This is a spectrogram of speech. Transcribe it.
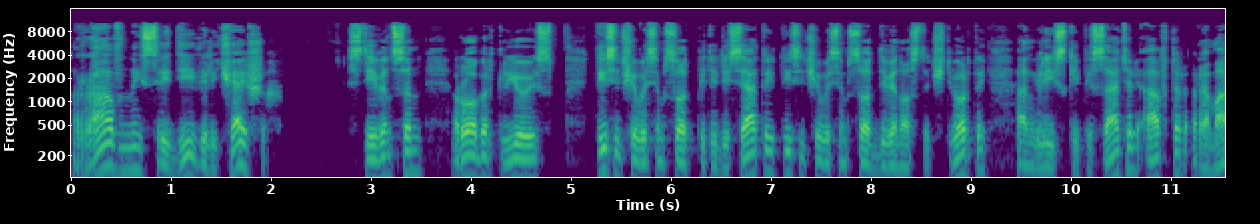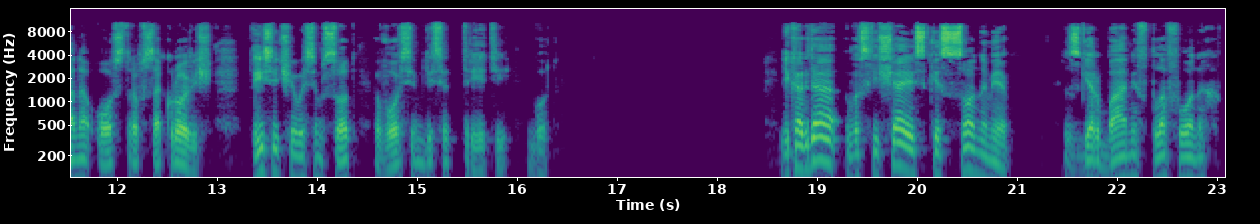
равный среди величайших. Стивенсон, Роберт Льюис, 1850-1894, английский писатель, автор романа «Остров сокровищ», 1883 год. И когда, восхищаясь кессонами с гербами в плафонах,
